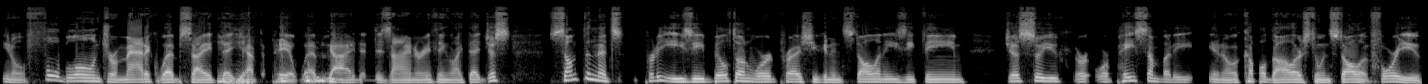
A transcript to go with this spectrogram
you know full blown dramatic website that you Mhm. have to pay a web guy to design or anything like that. Just something that's pretty easy, built on WordPress. You can install an easy theme, just so you or, or pay somebody you know a couple dollars to install it for you,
